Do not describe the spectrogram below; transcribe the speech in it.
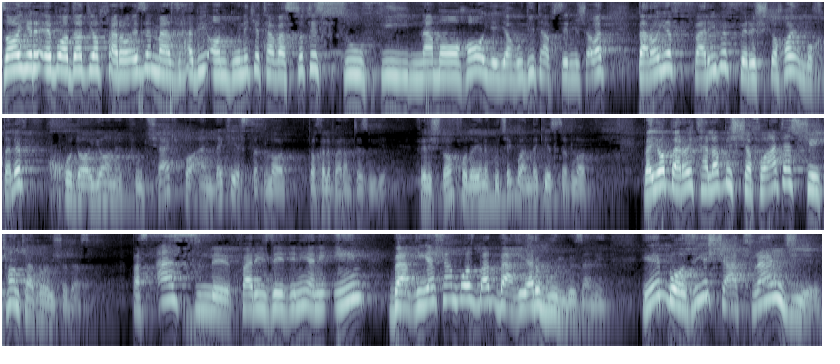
سایر عبادات یا فرائض مذهبی آنگونه که توسط صوفی نماهای یهودی تفسیر می شود برای فریب فرشته های مختلف خدایان کوچک با اندکی استقلال. داخل پرانتز میگه. فرشته ها خدایان کوچک با اندکی استقلال. و یا برای طلب شفاعت از شیطان طراحی شده است. پس اصل فریضه دینی یعنی این بقیهش هم باز بعد بقیه رو گول بزنی. یه بازی شطرنجیه.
